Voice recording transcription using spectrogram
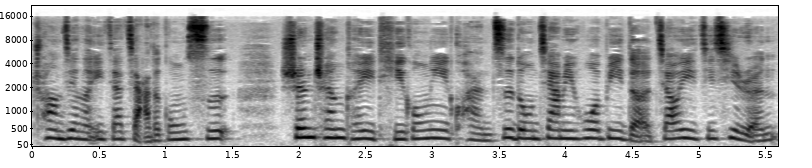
创建了一家假的公司，声称可以提供一款自动加密货币的交易机器人，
